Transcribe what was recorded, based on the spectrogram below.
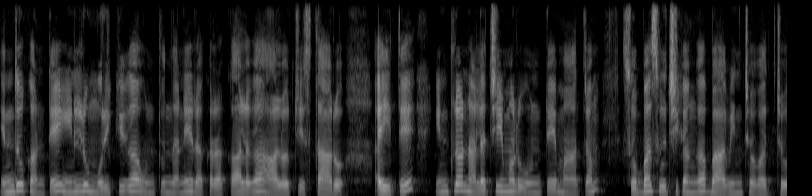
ఎందుకంటే ఇల్లు మురికిగా ఉంటుందని రకరకాలుగా ఆలోచిస్తారు. అయితే ఇంట్లో నల్ల చీమలు ఉంటే మాత్రం శుభ సూచికంగా భావించవచ్చు.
